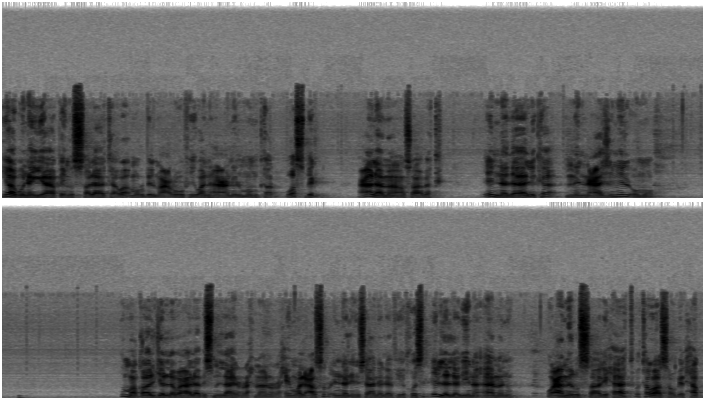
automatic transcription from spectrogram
يا بني أقم الصلاة وأمر بالمعروف وانهى عن المنكر واصبر على ما أصابك. إن ذلك من عزم الأمور. ثم قال جل وعلا بسم الله الرحمن الرحيم والعصر إن الإنسان لفي خسر إلا الذين آمنوا وعملوا الصالحات وتواصوا بالحق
